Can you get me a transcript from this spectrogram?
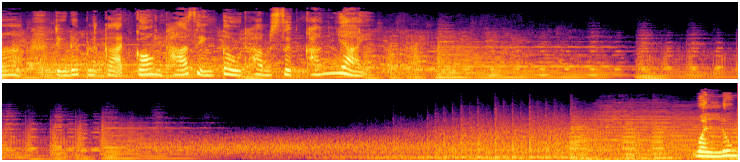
มาก จึงได้ประกาศก้องท้าสิงโตทำศึกครั้งใหญ่ วันรุ่ง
